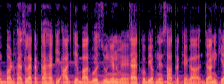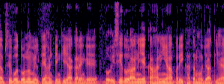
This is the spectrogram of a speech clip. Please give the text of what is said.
बर्ड फैसला करता है कि आज के बाद वो इस जूनियन में सैथ को भी अपने साथ रखेगा जाने कि अब से वो दोनों मिलकर हंटिंग किया करेंगे। तो इसी दौरान ये कहानी यहाँ पर ही खत्म हो जाती है।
